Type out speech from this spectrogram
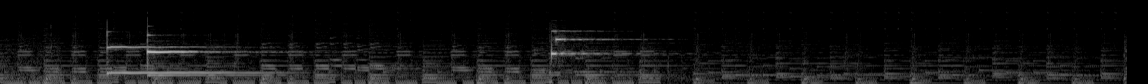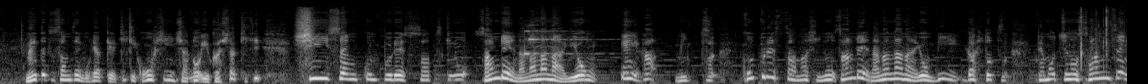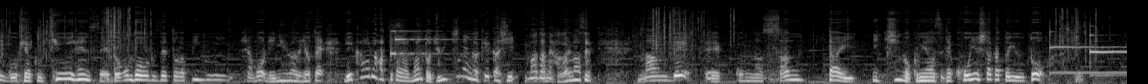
名鉄3500系機器更新車の床下機器 C 線コンプレッサー付きの 30774A が3つ、コンプレッサーなしの 30774B が1つ、手持ちの3509編成ドゴンボール Z ラッピング車もリニューアル予定。デカール貼ってからなんと11年が経過し、まだね、剥がれません。なんで、えー、こんな3対1の組み合わせで購入したかというと、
